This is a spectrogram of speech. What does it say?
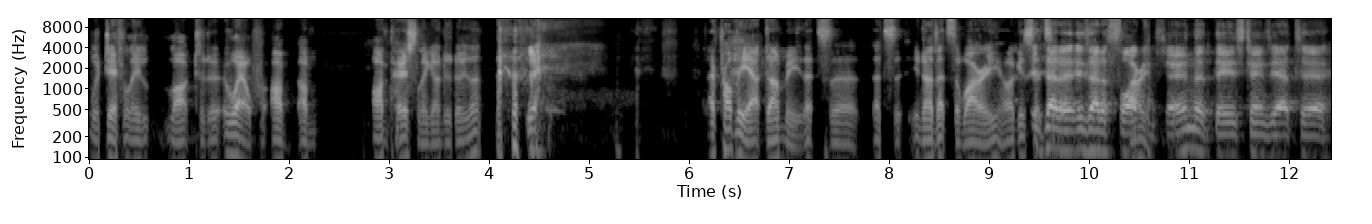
Would definitely like to do. Well, I'm I'm, I'm personally going to do that. Yeah. They've probably outdone me. That's the that's the, you know that's the worry. I guess Is that's that a, is that a slight Sorry. concern that theirs turns out to,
